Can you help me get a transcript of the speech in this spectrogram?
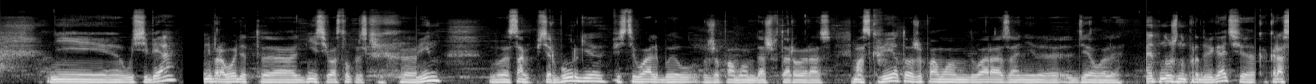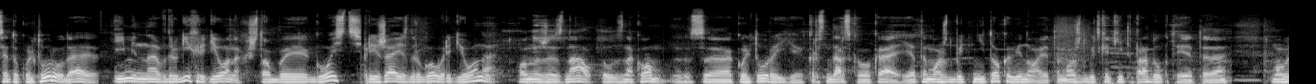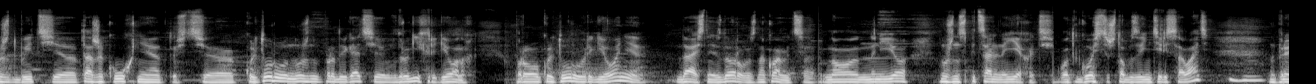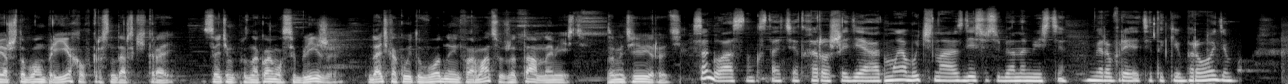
не у себя, они проводят э, Дни севастопольских э, вин. В Санкт-Петербурге фестиваль был уже, по-моему, даже второй раз. В Москве тоже, по-моему, два раза они э, делали. Это нужно продвигать как раз эту культуру, да, именно в других регионах, чтобы гость, приезжая из другого региона, он уже знал, был знаком с культурой Краснодарского края. И это может быть не только вино, это может быть какие-то продукты, это может быть та же кухня. То есть культуру нужно продвигать в других регионах про культуру в регионе, да, с ней здорово знакомиться, но на нее нужно специально ехать. Вот гостя, чтобы заинтересовать, угу. например, чтобы он приехал в Краснодарский край, с этим познакомился ближе, дать какую-то вводную информацию уже там, на месте, замотивировать. Согласна, кстати, это хорошая идея. Мы обычно здесь у себя на месте мероприятия такие проводим.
